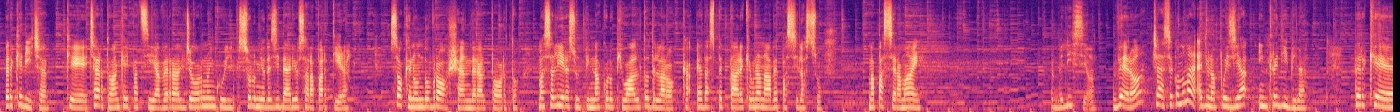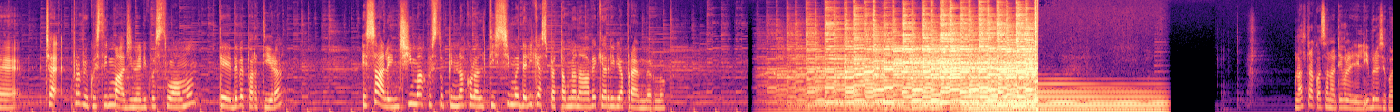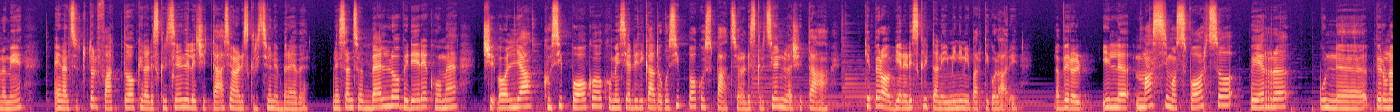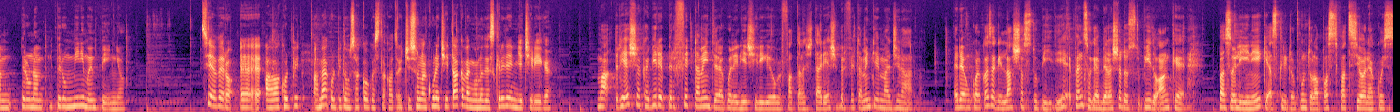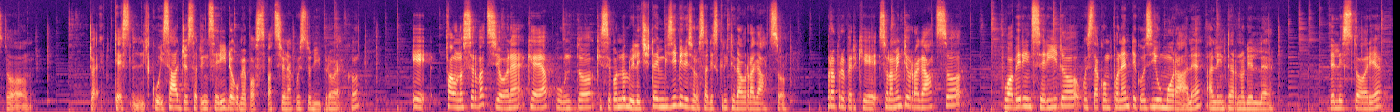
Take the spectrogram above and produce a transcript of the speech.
Perché dice che certo anche ai pazzia verrà il giorno in cui il solo mio desiderio sarà partire. So che non dovrò scendere al porto, ma salire sul pinnacolo più alto della rocca ed aspettare che una nave passi lassù. Ma passerà mai? È bellissimo. Vero? Cioè, secondo me è di una poesia incredibile perché c'è proprio questa immagine di quest'uomo che deve partire e sale in cima a questo pinnacolo altissimo ed è lì che aspetta una nave che arrivi a prenderlo. Un'altra cosa notevole del libro, secondo me, è innanzitutto il fatto che la descrizione delle città sia una descrizione breve. Nel senso è bello vedere come ci voglia così poco, come sia dedicato così poco spazio alla descrizione della città, che però viene descritta nei minimi particolari. Davvero il, il massimo sforzo per un, per, una, per, una, per un, minimo impegno. Sì, è vero, eh, colpito, a me ha colpito un sacco questa cosa, ci sono alcune città che vengono descritte in dieci righe. Ma riesci a capire perfettamente da quelle dieci righe come è fatta la città, riesci perfettamente a immaginarla ed è un qualcosa che lascia stupiti e penso che abbia lasciato stupito anche Pasolini che ha scritto appunto la postfazione a questo cioè che, il cui saggio è stato inserito come postfazione a questo libro, ecco. E fa un'osservazione che è appunto che secondo lui le città invisibili sono state scritte da un ragazzo, proprio perché solamente un ragazzo può aver inserito questa componente così umorale all'interno delle, delle storie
